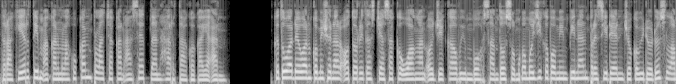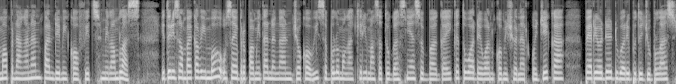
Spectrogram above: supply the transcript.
Terakhir, tim akan melakukan pelacakan aset dan harta kekayaan. Ketua Dewan Komisioner Otoritas Jasa Keuangan OJK Wimbo Santoso memuji kepemimpinan Presiden Joko Widodo selama penanganan pandemi COVID-19. Itu disampaikan Wimbo usai berpamitan dengan Jokowi sebelum mengakhiri masa tugasnya sebagai Ketua Dewan Komisioner OJK periode 2017-2022.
